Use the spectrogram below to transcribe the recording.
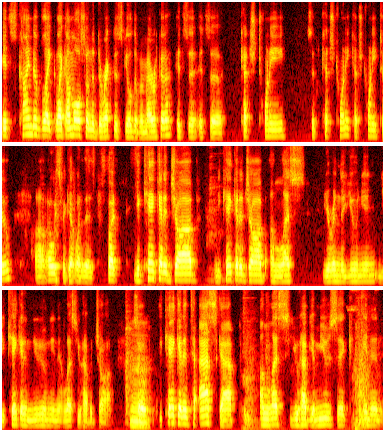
it's kind of like like I'm also in the Directors Guild of America. It's a it's a catch twenty. Is it catch twenty? Catch twenty two? Uh, I always forget what it is. But you can't get a job. You can't get a job unless you're in the union. You can't get in the union unless you have a job. Mm. So you can't get into ASCAP unless you have your music in an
